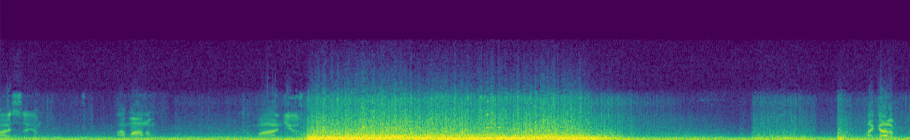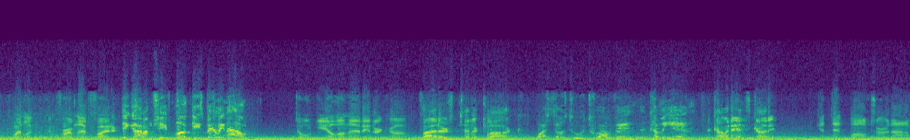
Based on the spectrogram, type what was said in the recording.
I see him. I'm on him. Come on, use I got him. Quinlan, confirm that fighter. He got him, Chief. Look, he's bailing out. Don't yell on that intercom. Fighters, 10 o'clock. Watch those two at 12, Van. They're coming in. They're coming in, Scotty. Get that ball turret on him.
